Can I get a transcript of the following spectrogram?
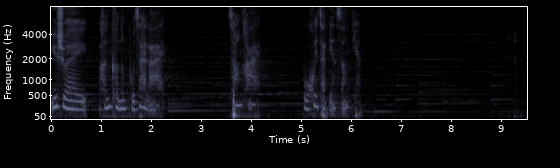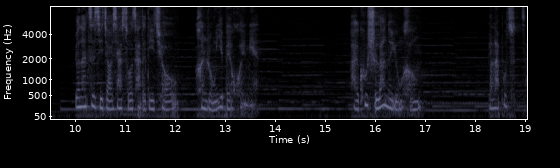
雨水很可能不再来，沧海不会再变桑田。原来自己脚下所踩的地球很容易被毁灭，海枯石烂的永恒原来不存在。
